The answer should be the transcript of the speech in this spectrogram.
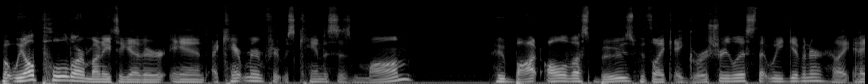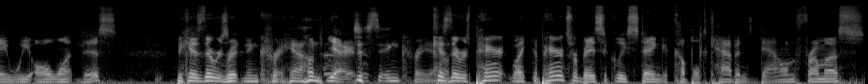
but we all pulled our money together, and I can't remember if it was Candace's mom who bought all of us booze with like a grocery list that we given her, like, hey, we all want this. Because there was written in crayon. Yeah. just in crayon. because there was parent like the parents were basically staying a couple cabins down from us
